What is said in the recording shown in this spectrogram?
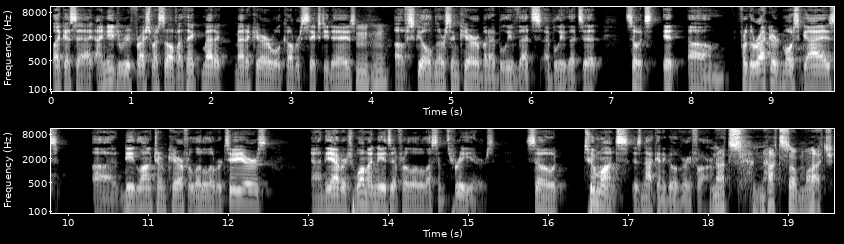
like I said, I, I need to refresh myself. I think Medi- Medicare will cover 60 days mm-hmm. of skilled nursing care, but I believe that's, I believe that's it. So it's, it, um, for the record, most guys uh, need long term care for a little over two years, and the average woman needs it for a little less than three years. So two months is not going to go very far. Not not so much.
